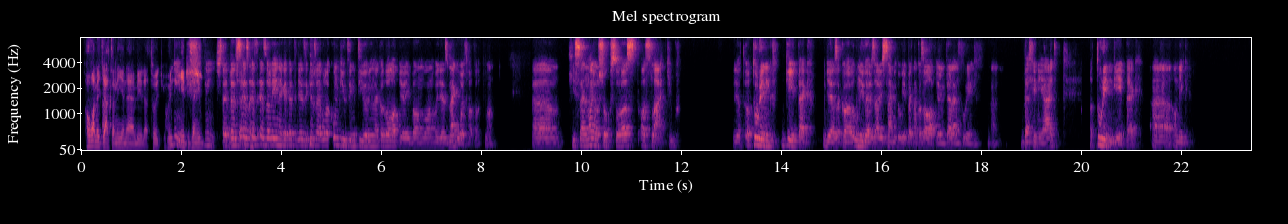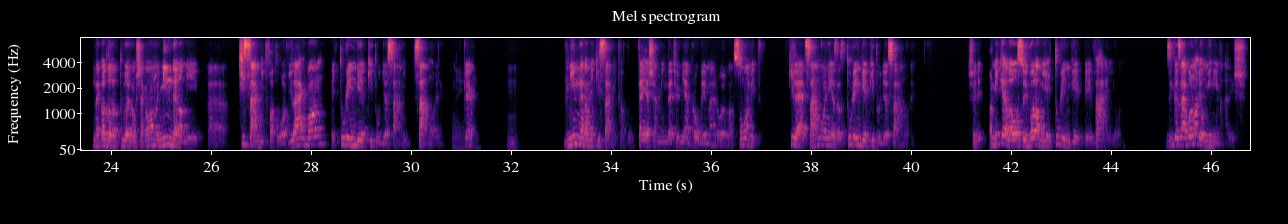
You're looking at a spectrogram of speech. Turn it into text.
Ha van egyáltalán ilyen elmélet, hogy, hogy nincs, építeni... Nincs. Tehát ez, ez, ez, ez, a lényeg, tehát hogy ez igazából a computing theory-nek az alapjaiban van, hogy ez megoldhatatlan. hiszen nagyon sokszor azt, azt látjuk, hogy a, a Turing gépek, ugye ezek a univerzális számítógépeknek az alapja, mint Ellen Turing definiált, a Turing gépek, amik nek az a tulajdonsága van, hogy minden, ami kiszámítható a világban, egy Turing gép ki tudja számít, számolni. Okay? Hmm. Minden, ami kiszámítható. Teljesen mindegy, hogy milyen problémáról van szó, amit ki lehet számolni, ez a Turing gép ki tudja számolni. És hogy mi kell ahhoz, hogy valami egy Turing gépé váljon? Ez igazából nagyon minimális.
